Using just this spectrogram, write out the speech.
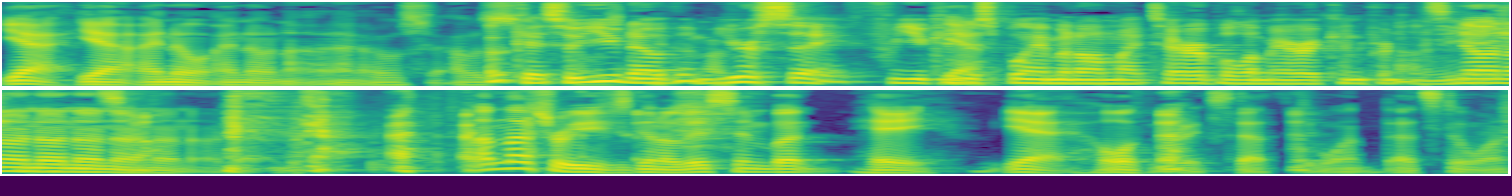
yeah yeah i know i know now i was i was okay so was you know them you're safe you can yeah. just blame it on my terrible american pronunciation no no no no so. no no no, no. i'm not sure if he's gonna listen but hey yeah Holthinrichs that's the one that's the one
